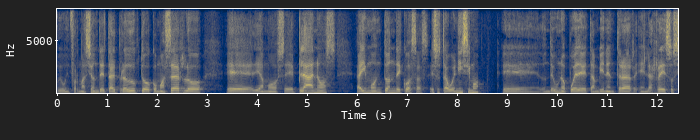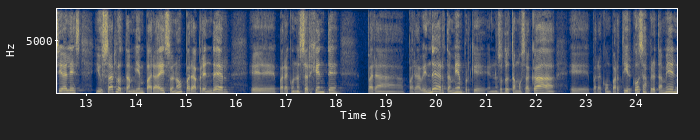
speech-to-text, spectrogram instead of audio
información de tal producto, cómo hacerlo, eh, digamos, eh, planos, hay un montón de cosas, eso está buenísimo, eh, donde uno puede también entrar en las redes sociales y usarlo también para eso, ¿no? Para aprender, para conocer gente, para, para, vender también, porque nosotros estamos acá para compartir cosas, pero también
